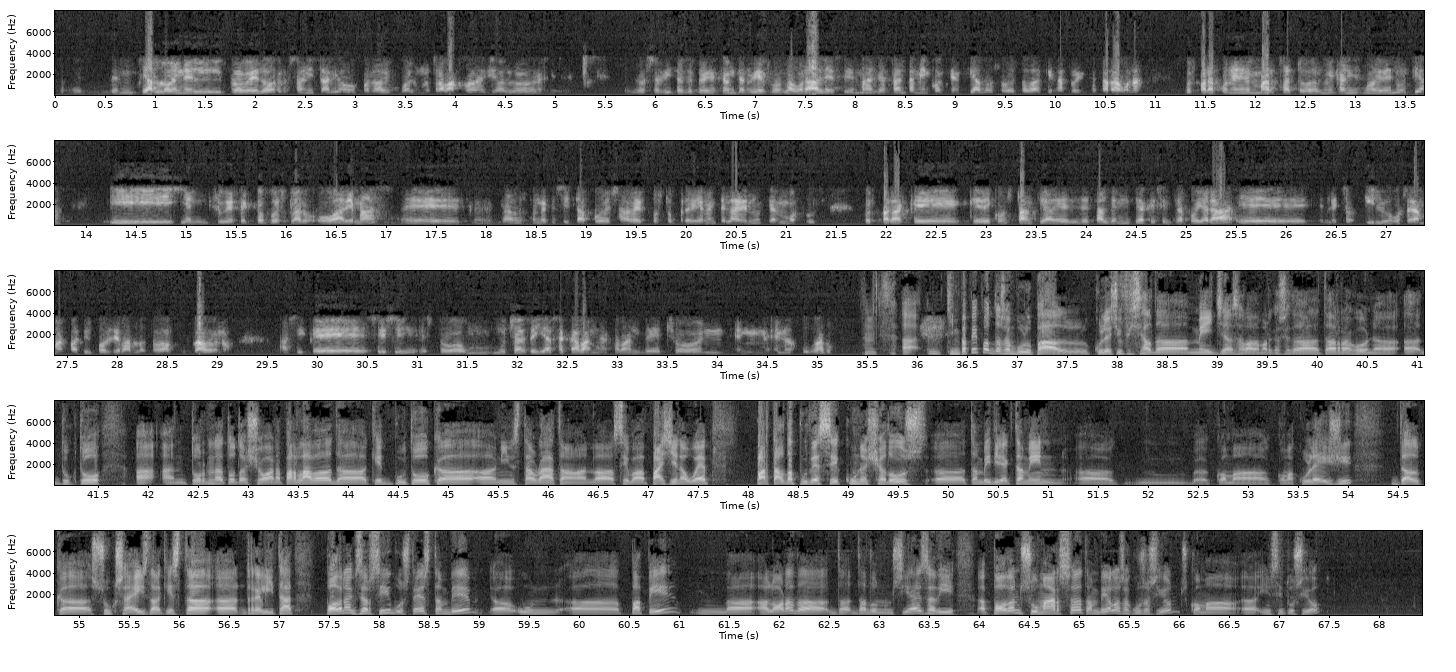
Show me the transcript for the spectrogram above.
denunciarlo en el proveedor sanitario para el cual uno trabaja y los, servicios de prevención de riesgos laborales y demás ya están también concienciados, sobre todo aquí en la provincia de Tarragona, pues para poner en marcha todo el mecanismo de denuncia y, en su defecto, pues claro, o además, eh, claro, esto necesita pues haber puesto previamente la denuncia en Mossus, pues para que quede constancia de, de tal denuncia que siempre apoyará eh, el hecho y luego será más fácil pues llevarlo todo al juzgado, ¿no? Así que sí, sí, esto muchas de ellas acaban, acaban de hecho en, en, en el juzgado. Uh, quin paper pot desenvolupar el Col·legi Oficial de Metges a la demarcació de Tarragona? Uh, doctor, uh, entorn a tot això, ara parlava d'aquest botó que han instaurat en la seva pàgina web per tal de poder ser coneixedors eh, també directament eh, com, a, com a col·legi del que succeeix, d'aquesta eh, realitat. Poden exercir vostès també eh, un eh, paper eh, a l'hora de, de, de denunciar? És a dir, eh, poden sumar-se també a les acusacions com a eh, institució?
